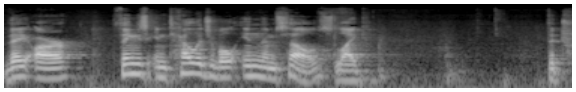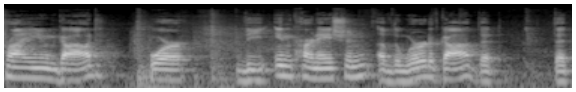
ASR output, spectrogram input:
They are things intelligible in themselves, like the triune God or the incarnation of the Word of God, that, that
